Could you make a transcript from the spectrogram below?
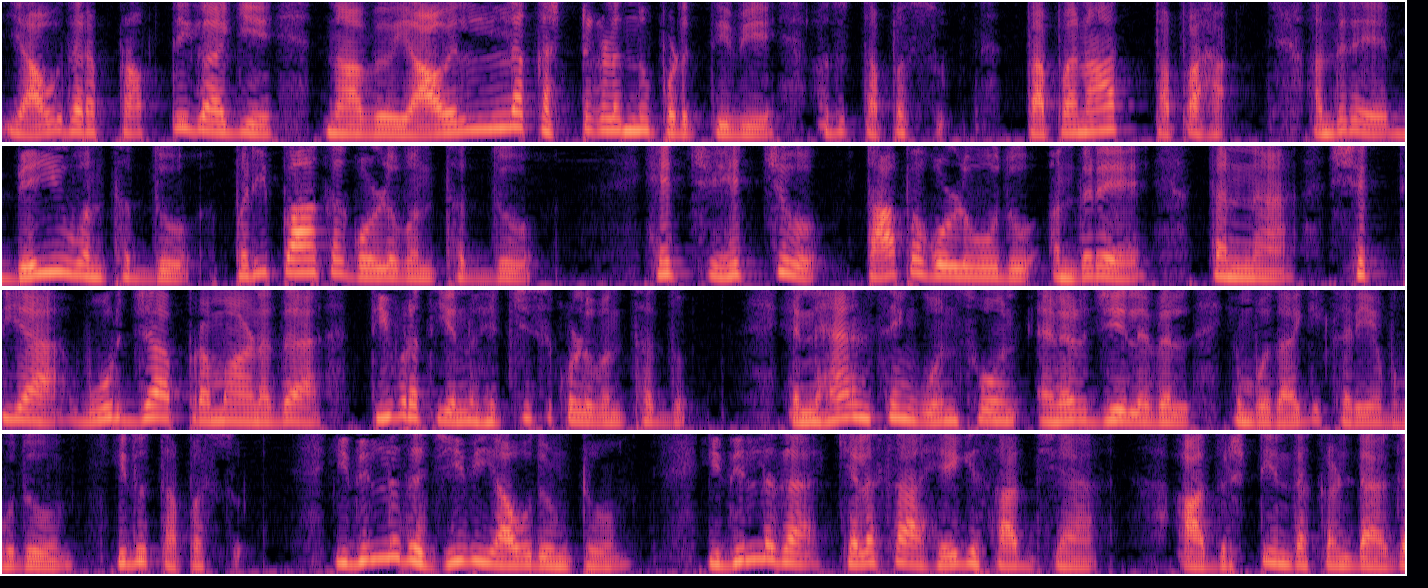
ಯಾವುದರ ಪ್ರಾಪ್ತಿಗಾಗಿ ನಾವು ಯಾವೆಲ್ಲ ಕಷ್ಟಗಳನ್ನು ಪಡುತ್ತೀವಿ, ಅದು ತಪಸ್ಸು. ತಪನಾ ತಪಃ. ಅಂದರೆ ಬೇಯುವಂಥದ್ದು, ಪರಿಪಾಕಗೊಳ್ಳುವಂಥದ್ದು, ಹೆಚ್ಚು ಹೆಚ್ಚು ತಾಪಗೊಳ್ಳುವುದು ಅಂದರೆ ತನ್ನ ಶಕ್ತಿಯ ಊರ್ಜಾ ಪ್ರಮಾಣದ ತೀವ್ರತೆಯನ್ನು ಹೆಚ್ಚಿಸಿಕೊಳ್ಳುವಂಥದ್ದು. Enhancing one's own energy level ಎಂಬುದಾಗಿ ಕರೆಯಬಹುದು. ಇದು ತಪಸ್ಸು. ಇದಿಲ್ಲದ ಜೀವಿ ಯಾವುದುಂಟು? ಇದಿಲ್ಲದ ಕೆಲಸ ಹೇಗೆ ಸಾಧ್ಯ? ಆ ದೃಷ್ಟಿಯಿಂದ ಕಂಡಾಗ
